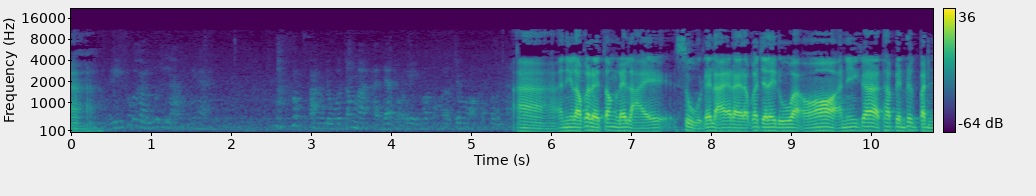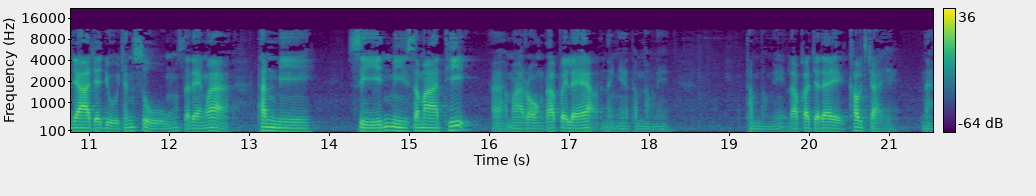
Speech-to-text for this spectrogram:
อ่าอ่า อันนี้เราก็เลยต้องหลาย ๆ สูตรหลาย ๆ อะไร เราก็จะได้รู้ว่า อ๋อ อันนี้ก็ถ้าเป็นเรื่องปัญญาจะอยู่ชั้นสูง แสดงว่าท่านมีศีลมีสมาธิ มารองรับไปแล้วอย่างเงี้ยทำตรงนี้ทำตรงนี้เราก็จะได้เข้าใจนะ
